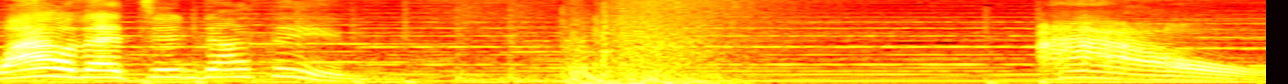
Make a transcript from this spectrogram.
Wow, that did nothing. Ow. I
